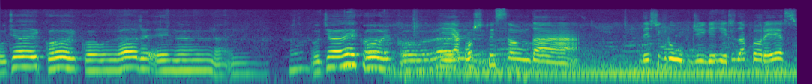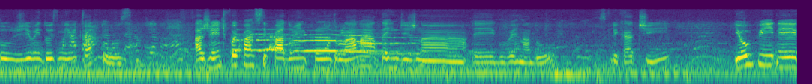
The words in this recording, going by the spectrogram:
Ujai koi kourare. É, a constituição da, deste grupo de guerreiros da floresta surgiu em 2014. A gente foi participar de um encontro lá na terra indígena é, Governador, Escricati, e eu vi né,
